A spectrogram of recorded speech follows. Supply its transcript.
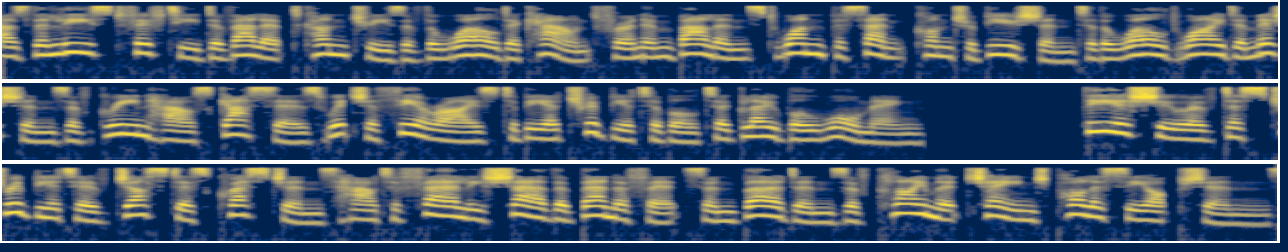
as the least 50 developed countries of the world account for an imbalanced 1% contribution to the worldwide emissions of greenhouse gases, which are theorized to be attributable to global warming. The issue of distributive justice questions how to fairly share the benefits and burdens of climate change policy options.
